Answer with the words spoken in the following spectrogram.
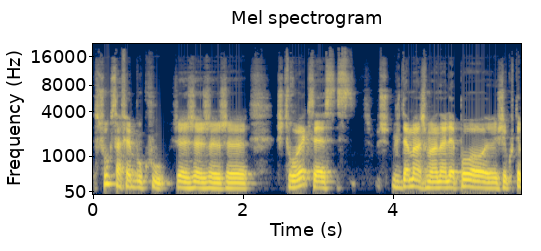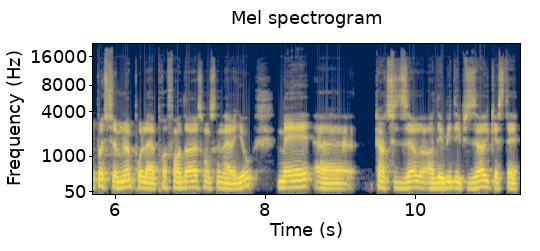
Je trouve que ça fait beaucoup. Je, je, je, je, je trouvais que c'est évidemment, je m'en allais pas, euh, j'écoutais pas ce film-là pour la profondeur de son scénario, mais euh, quand tu disais en début d'épisode que c'était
